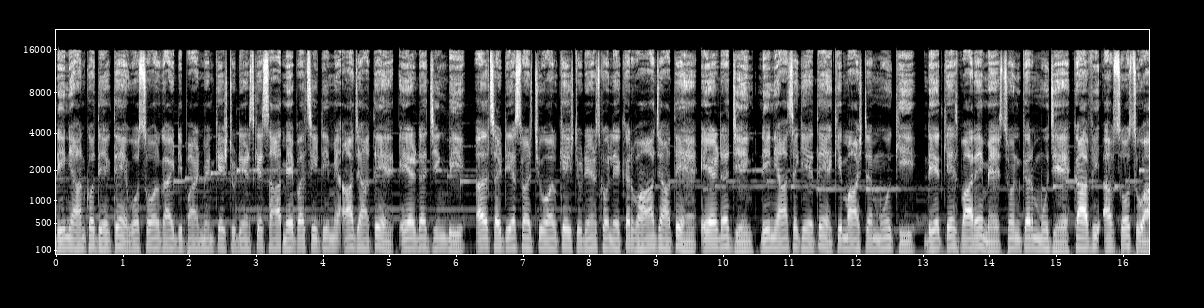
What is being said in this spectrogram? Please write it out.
डीनियान को देखते हैं। वो सोल गाइड डिपार्टमेंट के स्टूडेंट्स के साथ मेपल सिटी में आ जाते हैं। एयरडा जिंग भी अल्सटियस वर्चुअल के स्टूडेंट्स को लेकर वहाँ जाते हैं। एयरडा जिंग डीनियान से कहते हैं कि मास्टर मू की डेथ के बारे में सुनकर मुझे काफ़ी अफसोस हुआ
